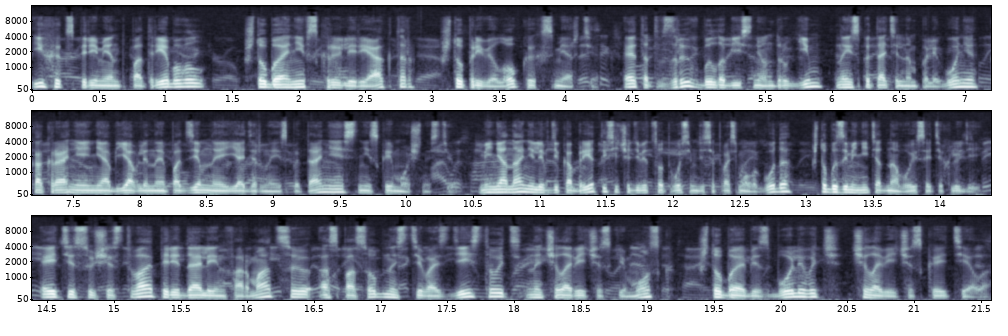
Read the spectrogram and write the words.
их эксперимент потребовал, чтобы они вскрыли реактор, что привело к их смерти. Этот взрыв был объяснен другим на испытательном полигоне, как ранее необъявленное подземное ядерное испытание с низкой мощностью. Меня наняли в декабре 1988 года, чтобы заменить одного из этих людей. Эти существа передали информацию о способности воздействовать на человеческий мозг, чтобы обезболивать человеческое тело.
